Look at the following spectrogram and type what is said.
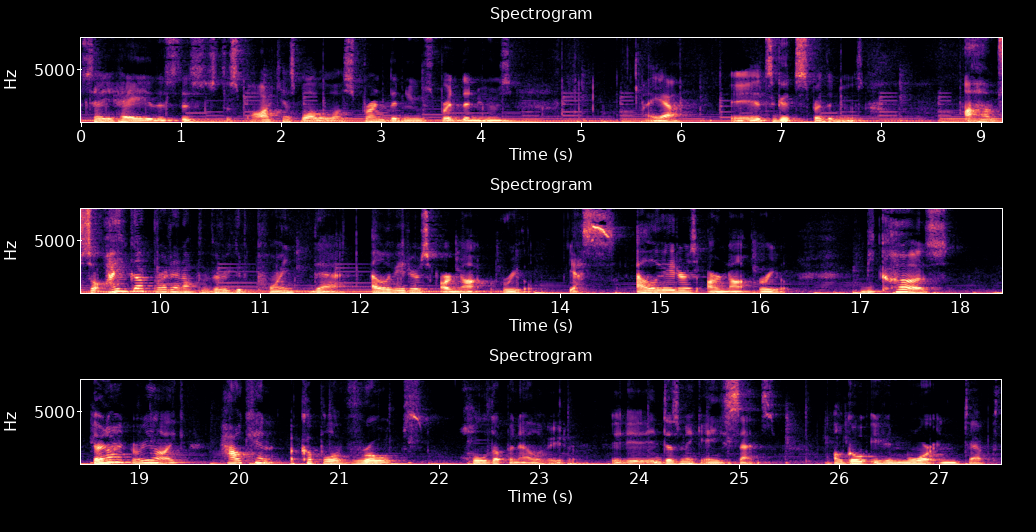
Say, hey, this this this podcast, blah blah blah. Spread the news. Spread the news. Yeah it's good to spread the news. Um, so I got brought up a very good point that elevators are not real. Yes, elevators are not real because they're not real. Like, how can a couple of ropes hold up an elevator? It, it, doesn't make any sense. I'll go even more in depth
